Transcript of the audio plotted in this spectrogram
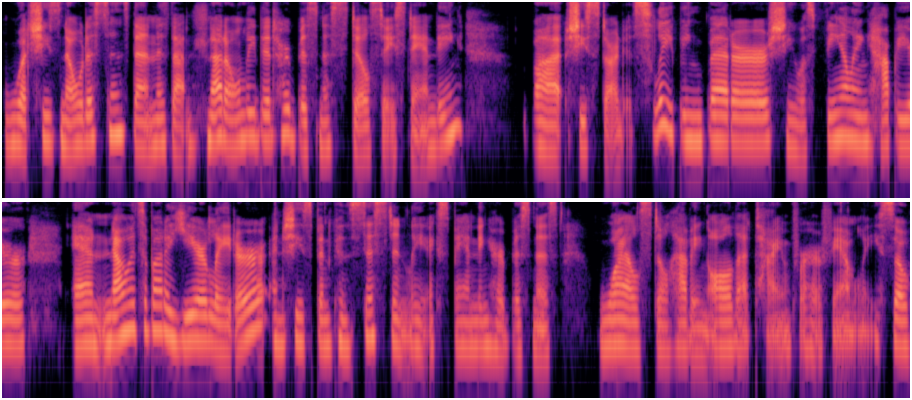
what she's noticed since then is that not only did her business still stay standing, but she started sleeping better, she was feeling happier. And now it's about a year later, and she's been consistently expanding her business while still having all that time for her family. So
